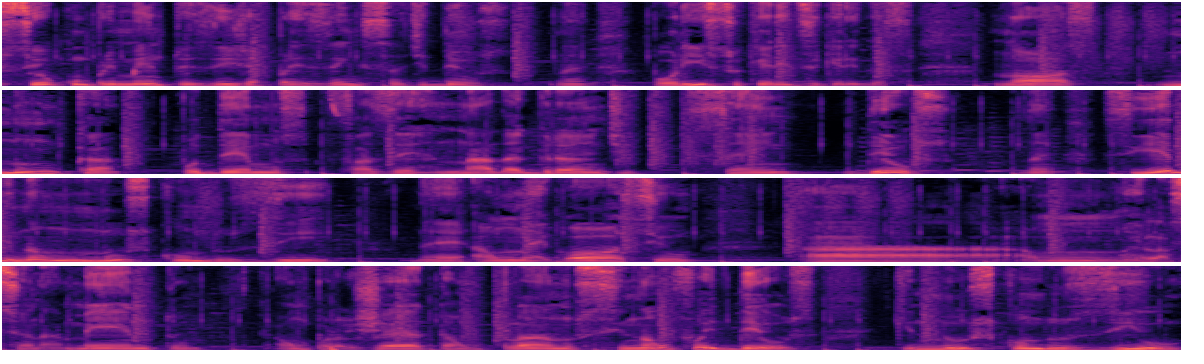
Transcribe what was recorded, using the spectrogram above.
seu cumprimento exige a presença de Deus. Né? Por isso, queridos e queridas, nós nunca podemos fazer nada grande sem Deus. Né? Se Ele não nos conduzir né, a um negócio, a um relacionamento, a um projeto, a um plano, se não foi Deus que nos conduziu,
